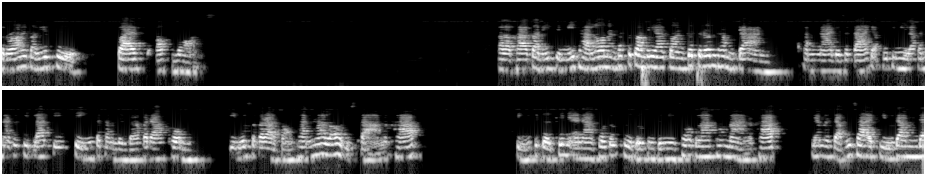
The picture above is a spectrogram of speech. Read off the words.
สดๆร้อนในตอนนี้ก็คือ Five of Wands เอาละค่ะตอนนี้จิมมี่ทาโร่นั้นพัสกรพยากรณ์ก็จะเริ่มทำการทำนายโดยสไตล์กับผู้ที่มีลัคนาสถิตราศีสิงห์ประจำเดือนกรกฎาคมปีพุทธศักราช 2563 นะครับ สิ่งที่จะเกิดขึ้นในอนาคตก็คือโดยคุณจะมีโชคลาภเข้ามานะครับได้มาจากผู้ชายผิวดำแด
